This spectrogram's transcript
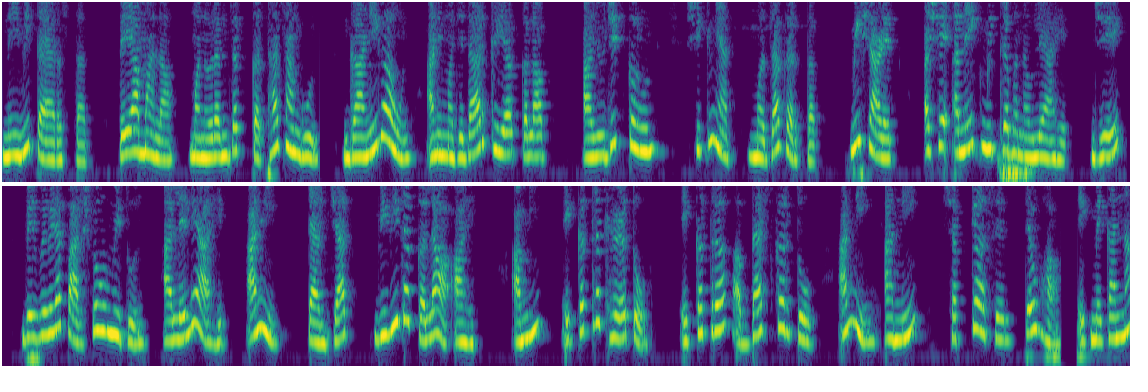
नेहमी तयार असतात. ते आम्हाला मनोरंजक कथा सांगून गाणी गाऊन आणि मजेदार क्रियाकलाप आयोजित करून शिकण्यात मजा करतात. मी शाळेत असे अनेक मित्र बनवले आहेत जे वेगवेगळ्या पार्श्वभूमीतून आलेले आहेत आणि त्यांच्यात विविध कला आहेत. आम्ही एकत्र खेळतो. एकत्र अभ्यास करतो आणि आणि शक्य असेल तेव्हा एकमेकांना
